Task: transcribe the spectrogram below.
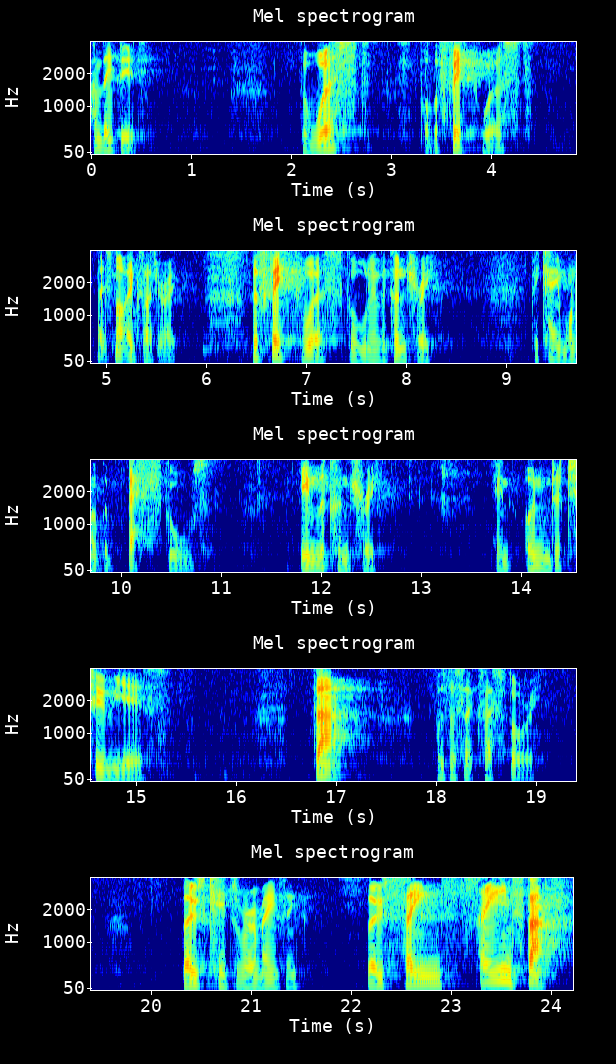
And they did. The worst, well, the fifth worst, let's not exaggerate, the fifth worst school in the country became one of the best schools in the country in under two years. That was the success story. Those kids were amazing. Those same, same staff.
